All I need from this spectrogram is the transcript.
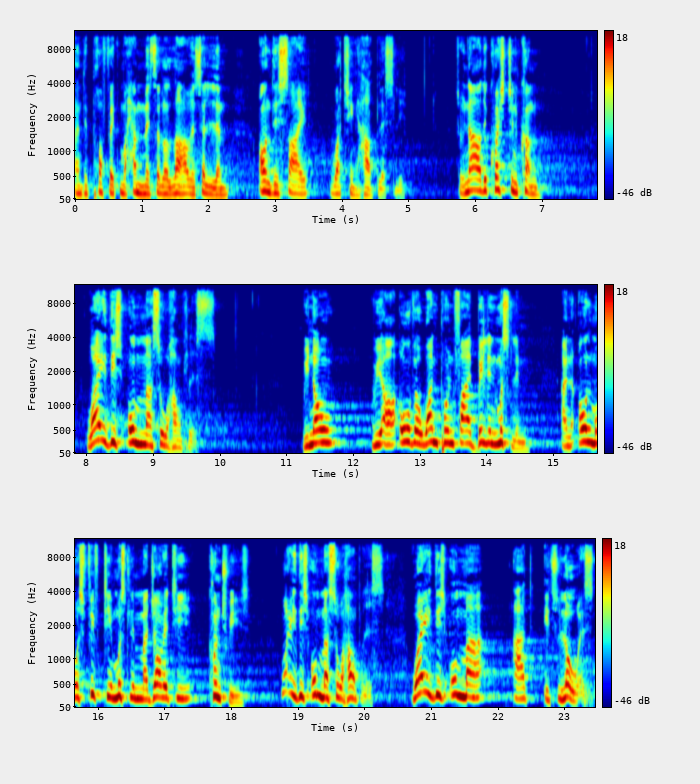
and the Prophet Muhammad sallallahu on the side watching helplessly. So now the question comes, why is this ummah so helpless? We know we are over 1.5 billion Muslim and almost 50 Muslim majority countries. Why is this ummah so helpless? Why is this ummah at its lowest?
